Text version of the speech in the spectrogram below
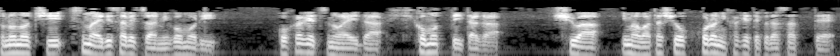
その後、妻エリザベスは身ごもり、5ヶ月の間引きこもっていたが、主は今私を心にかけてくださって、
